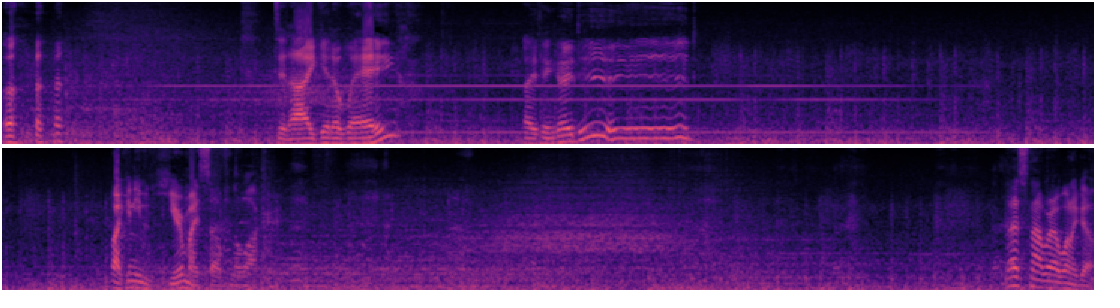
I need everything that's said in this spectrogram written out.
did I get away? I think I did. Oh, I can even hear myself in the locker. That's not where I want to go.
